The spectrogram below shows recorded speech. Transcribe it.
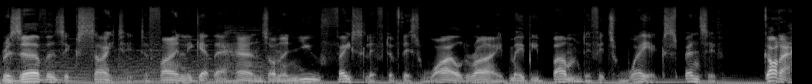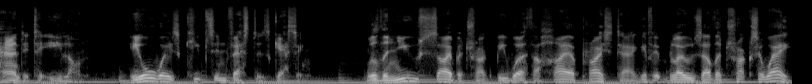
Reservers excited to finally get their hands on a new facelift of this wild ride may be bummed if it's way expensive. Gotta hand it to Elon. He always keeps investors guessing. Will the new Cybertruck be worth a higher price tag if it blows other trucks away?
